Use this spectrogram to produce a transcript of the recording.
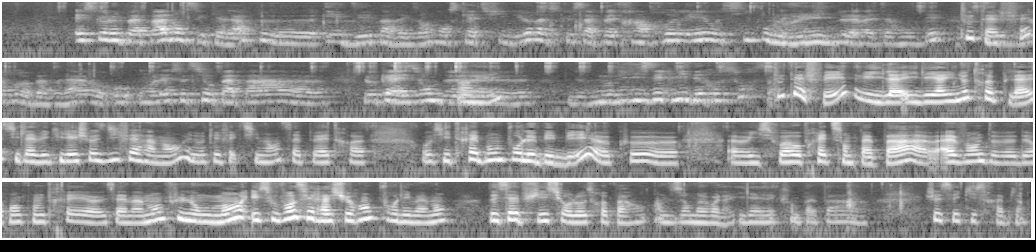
Est-ce que le papa, dans ces cas-là, peut aider, par exemple, dans ce cas de figure? Est-ce que ça peut être un relais aussi pour les équipes de la maternité? Tout à fait. Bah voilà, on laisse aussi au papa euh, l'occasion de, mobiliser, lui, Il a, il est à une autre place, il a vécu les choses différemment. Et donc, effectivement, ça peut être euh, aussi très bon pour le bébé qu'il soit auprès de son papa avant de, rencontrer sa maman plus longuement. Et souvent, c'est rassurant pour les mamans de s'appuyer sur l'autre parent en disant, bah voilà, il est avec son papa je sais qu'il sera bien.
